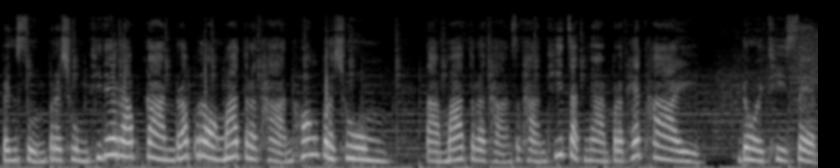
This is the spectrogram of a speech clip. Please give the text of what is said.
เป็นศูนย์ประชุมที่ได้รับการรับรองมาตรฐานห้องประชุม ตามมาตรฐานสถานที่จัดงานประเทศไทย โดย t c e p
